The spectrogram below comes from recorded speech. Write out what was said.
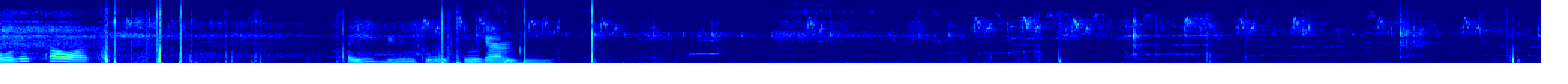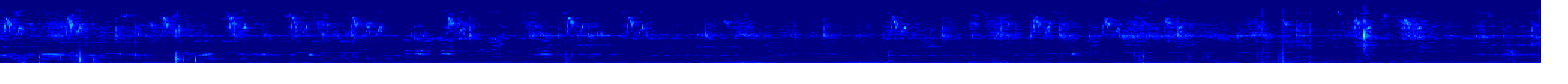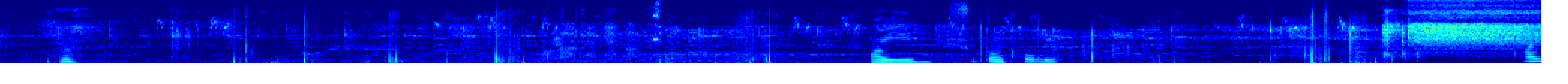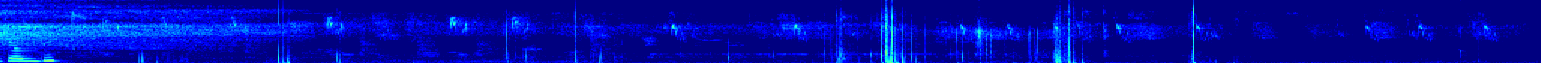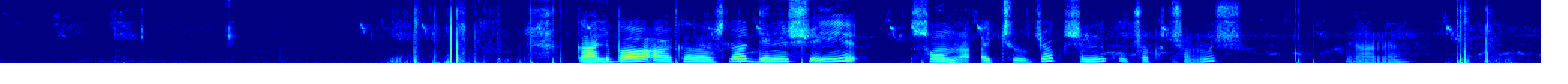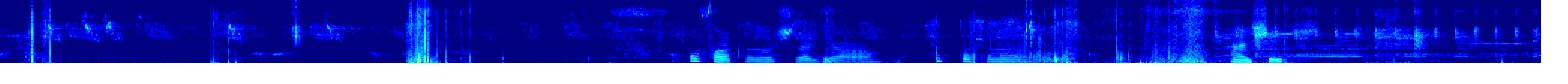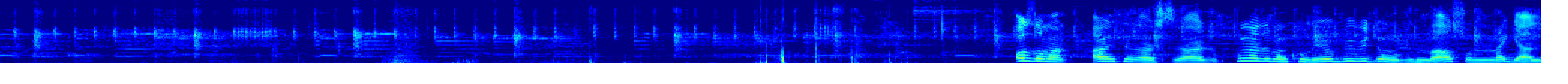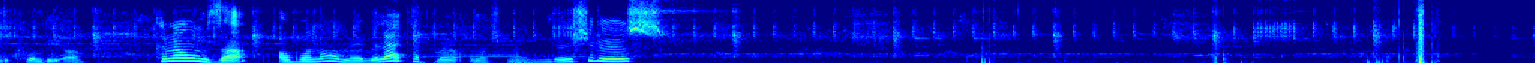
Tuvalet de var. Ay benim tuvaletim geldi. Ay şuradan solayım. Ay geldik. Galiba arkadaşlar deniz şeyi sonra açılacak. Şimdi uçak açılmış. Of arkadaşlar ya. Başına oldu. Her şey. O zaman arkadaşlar bu ne demek oluyor? Bir videomuzun daha sonuna geldik oluyor. Kanalımıza abone olmayı ve like atmayı unutmayın. Görüşürüz.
